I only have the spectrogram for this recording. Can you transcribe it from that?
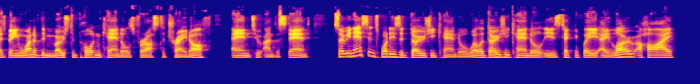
as being one of the most important candles for us to trade off and to understand. So, in essence, what is a doji candle? Well, a doji candle is technically a low, a high,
